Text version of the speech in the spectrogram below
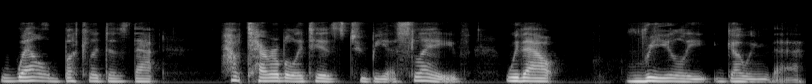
well Butler does that how terrible it is to be a slave without really going there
